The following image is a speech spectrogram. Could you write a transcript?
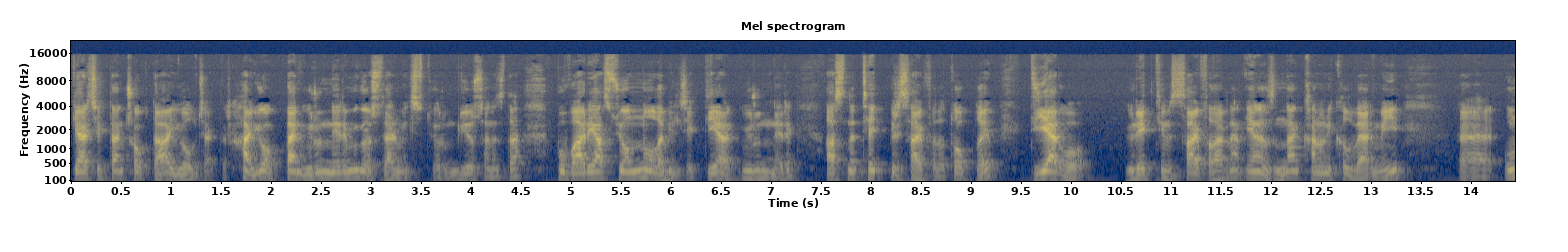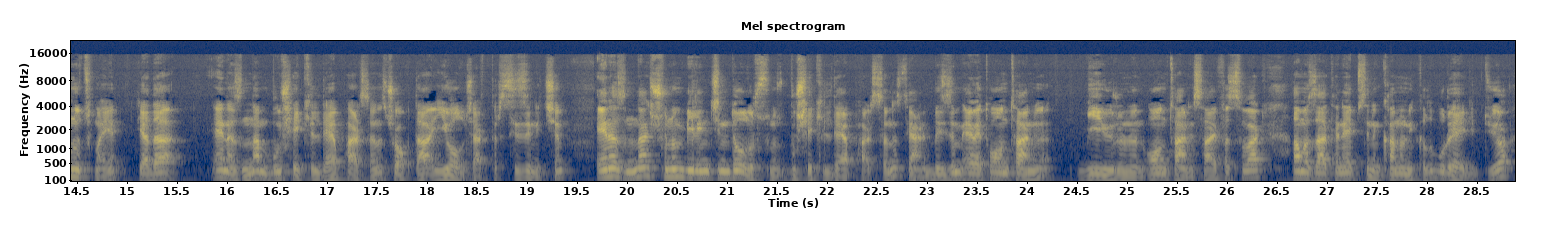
gerçekten çok daha iyi olacaktır. Ha yok ben ürünlerimi göstermek istiyorum diyorsanız da bu varyasyonlu olabilecek diğer ürünleri aslında tek bir sayfada toplayıp diğer o ürettiğiniz sayfalardan en azından canonical vermeyi e, unutmayın. Ya da en azından bu şekilde yaparsanız çok daha iyi olacaktır sizin için. En azından şunun bilincinde olursunuz bu şekilde yaparsanız. Yani bizim evet 10 tane bir ürünün 10 tane sayfası var ama zaten hepsinin canonical'ı buraya gidiyor.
